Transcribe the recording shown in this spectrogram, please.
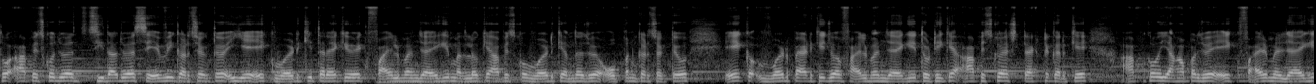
तो आप इसको जो है सीधा जो है सेव भी कर सकते हो। ये एक वर्ड की तरह की एक फ़ाइल बन जाएगी मतलब कि आप इसको वर्ड के अंदर जो है ओपन कर सकते हो। एक वर्ड पैड की जो है फ़ाइल बन जाएगी तो ठीक है, आप इसको एक्सट्रैक्ट करके आपको यहाँ पर जो है एक फ़ाइल मिल जाएगी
